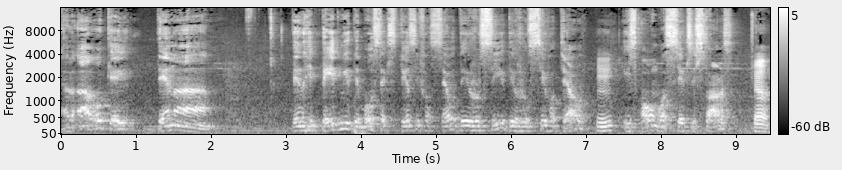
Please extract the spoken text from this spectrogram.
And, oh, okay. Then uh, then he paid me the most expensive hotel, the Russie, the Russie Hotel. Hmm. is almost six stars Ja.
